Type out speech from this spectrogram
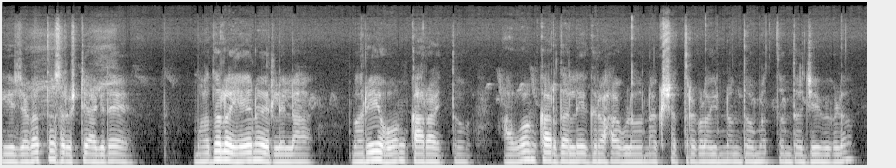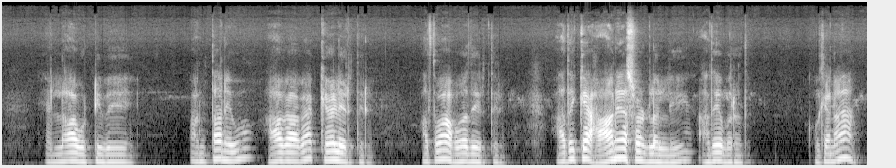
ಈ ಜಗತ್ತು ಸೃಷ್ಟಿಯಾಗಿದೆ. ಮೊದಲು ಏನೂ ಇರಲಿಲ್ಲ. ಬರೀ ಓಂಕಾರ ಇತ್ತು. ಆ ಓಂಕಾರದಲ್ಲಿ ಗ್ರಹಗಳು, ನಕ್ಷತ್ರಗಳು, ಇನ್ನೊಂದು ಮತ್ತೊಂದು ಜೀವಿಗಳು ಎಲ್ಲ ಹುಟ್ಟಿವೆ ಅಂತ ನೀವು ಆಗಾಗ ಕೇಳಿರ್ತೀರಿ ಅಥವಾ ಓದಿರ್ತೀರಿ. ಅದಕ್ಕೆ ಆನೆ ಸೊಂಡ್ಲಲ್ಲಿ ಅದೇ ಬರೋದು. ಓಕೆನಾ?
